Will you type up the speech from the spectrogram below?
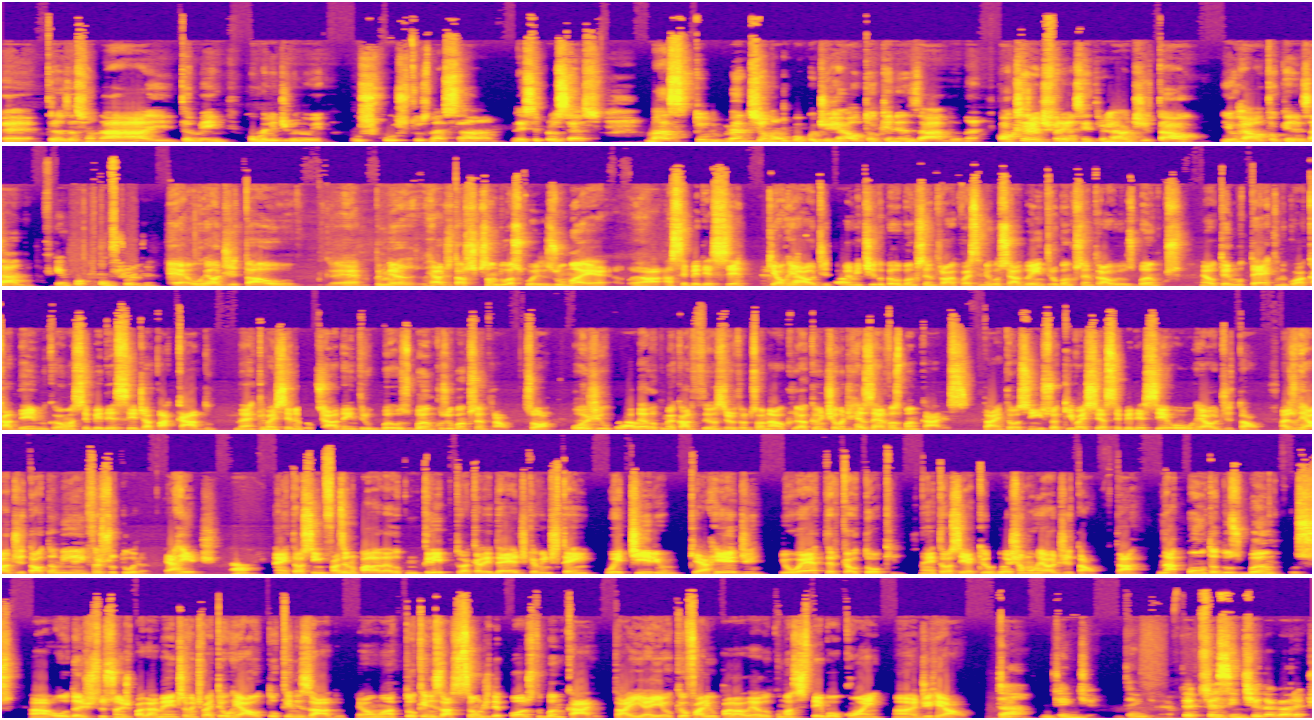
é, transacionar e também como ele diminui os custos nessa, nesse processo. Mas tu mencionou um pouco de real tokenizado, né? Qual que seria a diferença entre o real digital e o real tokenizado? Fiquei um pouco confusa. É, o real digital, é, primeiro, real digital são duas coisas. Uma é a, a CBDC, que é o real tá. digital emitido pelo Banco Central, que vai ser negociado entre o Banco Central e os bancos. Né, o termo técnico acadêmico é uma CBDC de atacado, né, que vai uhum. ser negociada entre o, os bancos e o Banco Central. Só. Hoje, o paralelo com o mercado financeiro tradicional é o que a gente chama de reservas bancárias. Tá? Então, assim, isso aqui vai ser a CBDC ou o real digital. Mas o real digital também é infraestrutura, é a rede. Ah. Então, assim, fazendo um paralelo com cripto, aquela ideia de que a gente tem o Ethereum, que é a rede, e o Ether, que é o token. Né? Então, assim, aqui os dois chamam real digital. Tá? Na ponta dos bancos, ah, ou das instituições de pagamentos, a gente vai ter o real tokenizado. É uma tokenização de depósito bancário. Tá? E aí é o que eu faria o paralelo com uma stablecoin ah, de real. Tá, entendi. Entendi. Fez sentido agora.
